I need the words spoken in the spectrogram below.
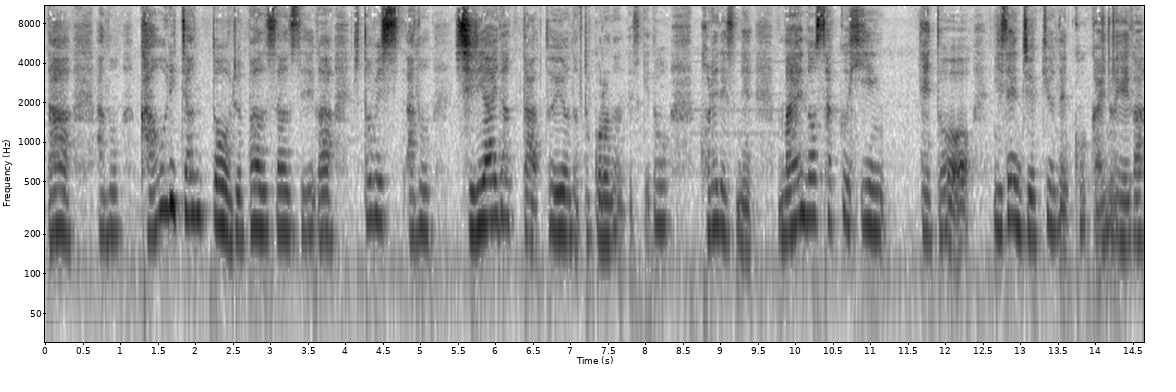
たあの香織ちゃんとルパン三世が一目あの知り合いだったというようなところなんですけどこれですね前の作品えっ、と2019年公開の映画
